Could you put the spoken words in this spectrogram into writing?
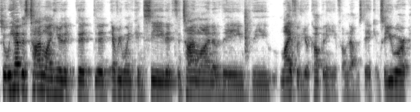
So we have this timeline here that, that, that everyone can see. That's the timeline of the the life of your company, if I'm not mistaken. So you were,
